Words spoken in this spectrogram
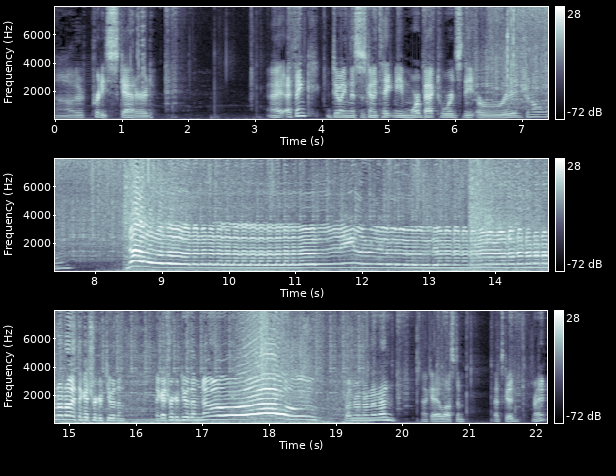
Uh, they're pretty scattered. I, I think doing this is going to take me more back towards the original one. No! no, no, no, no, no, no, no. No I think I triggered two of them. I think I triggered two of them. No! Run, run, run, run, run. Okay, I lost him. That's good, right?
